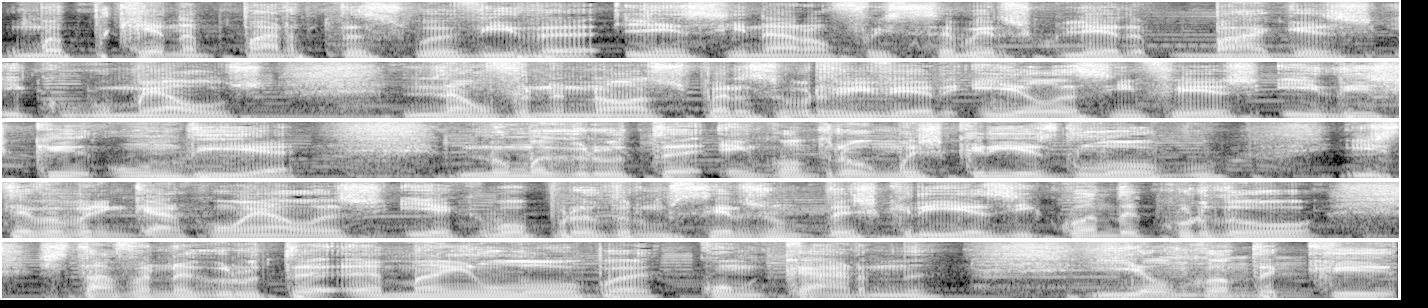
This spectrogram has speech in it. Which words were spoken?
uma pequena parte da sua vida lhe ensinaram foi saber escolher bagas e cogumelos não venenosos para sobreviver. E ele assim fez. E diz que um dia, numa gruta, encontrou umas crias de lobo e esteve a brincar com elas e acabou por adormecer junto das crias. E quando acordou, estava na gruta a mãe loba com carne. E ele conta que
